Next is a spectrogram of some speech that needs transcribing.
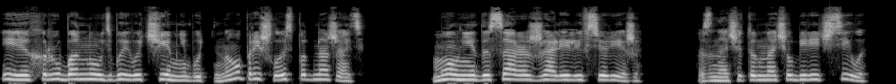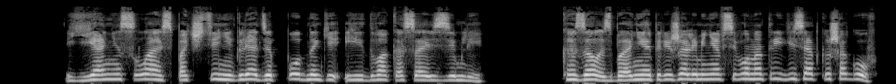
Эх, рубануть бы его чем-нибудь, но пришлось поднажать. Молнии Десара жалили все реже. Значит, он начал беречь силы. Я неслась, почти не глядя под ноги и едва касаясь земли. Казалось бы, они опережали меня всего на три десятка шагов.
